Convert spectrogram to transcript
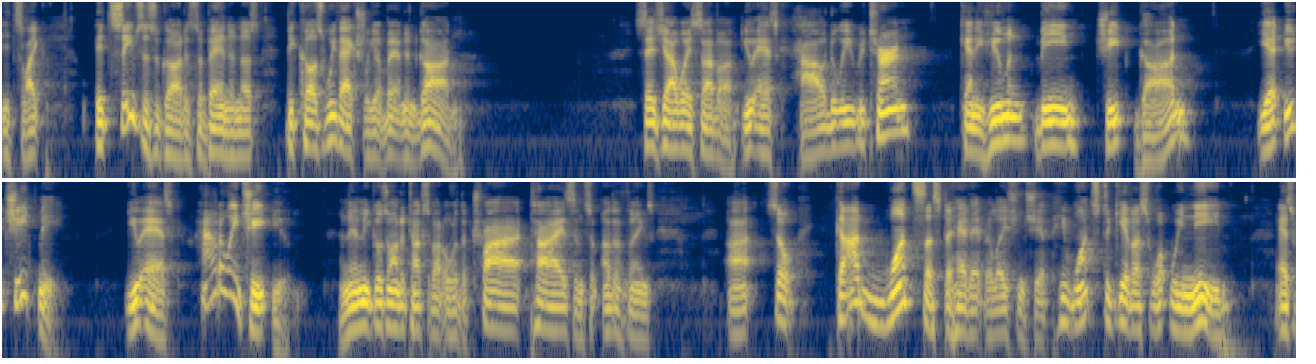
it's like, it seems as if God has abandoned us because we've actually abandoned God. Says Yahweh Sabaoth. You ask, how do we return? Can a human being cheat God? Yet you cheat me. You ask, how do we cheat you? And then he goes on to talks about over the tri- ties and some other things. Uh, so God wants us to have that relationship. He wants to give us what we need as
